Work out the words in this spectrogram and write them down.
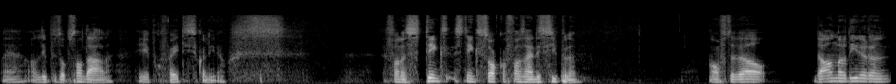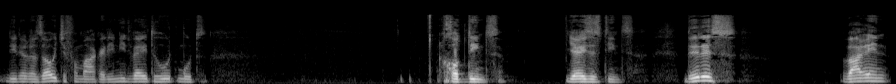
ja, al liep het op sandalen, hier profetisch Colino. Van de stink, stinksokken van zijn discipelen. Oftewel, de anderen die er, een, die er een zootje van maken, die niet weten hoe het moet. God dient ze. Jezus dient. Dit is waarin,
